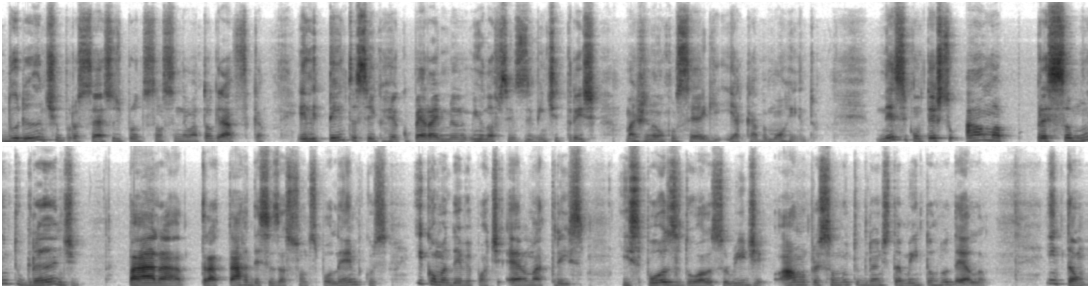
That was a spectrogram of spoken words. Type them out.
durante o processo de produção cinematográfica. Ele tenta se recuperar em 1923, mas não consegue e acaba morrendo. Nesse contexto, há uma pressão muito grande para tratar desses assuntos polêmicos, e como a Davenport era uma atriz esposa do Wallace Reed, há uma pressão muito grande também em torno dela. Então,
